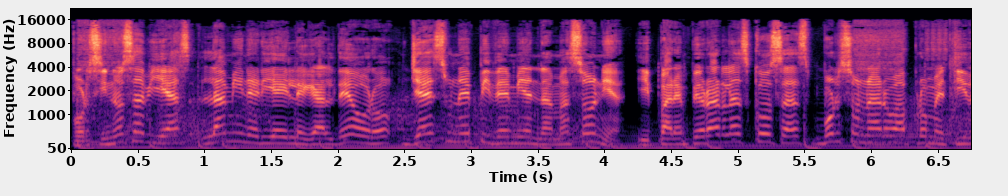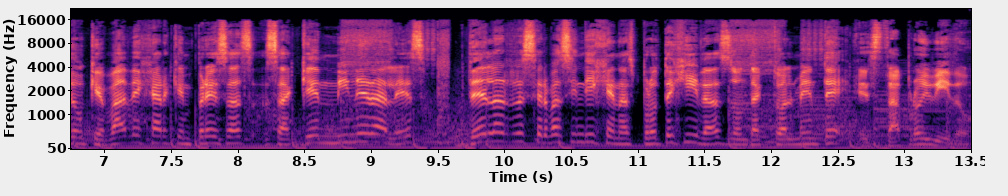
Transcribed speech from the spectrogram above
Por si no sabías, la minería ilegal de oro ya es una epidemia en la Amazonia, y para empeorar las cosas, Bolsonaro ha prometido que va a dejar que empresas saquen minerales de las reservas indígenas protegidas donde actualmente está prohibido.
